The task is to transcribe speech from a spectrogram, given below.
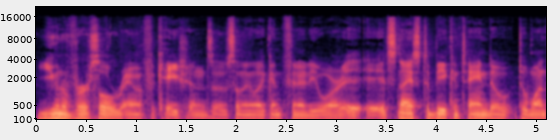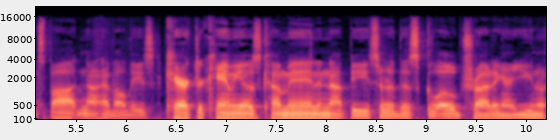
universal ramifications of something like Infinity War. It, it's nice to be contained to, to one spot and not have all these character cameos come in and not be sort of this globe trotting or uni,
